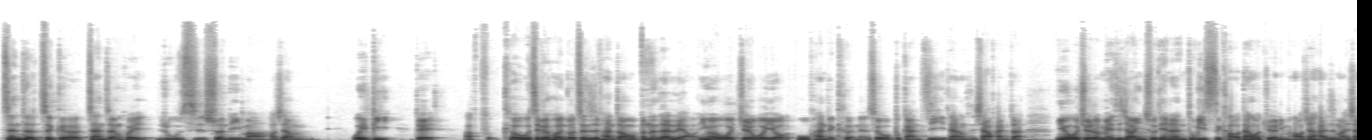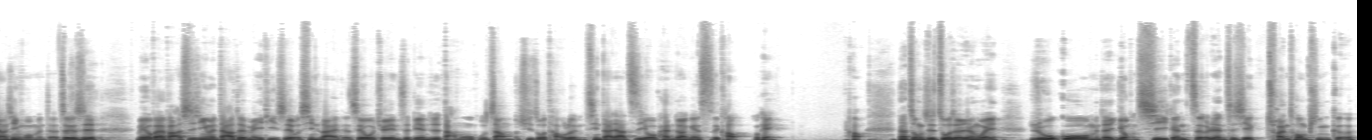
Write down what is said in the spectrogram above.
真的这个战争会如此顺利吗？好像未必。对啊，可恶，这边会很多政治判断，我不能再聊，因为我觉得我有误判的可能，所以我不敢自己这样子下判断。因为我觉得每次叫引书店的人独立思考，但我觉得你们好像还是蛮相信我们的，这个是没有办法的事情，因为大家对媒体是有信赖的，所以我决定这边就是打模糊仗，不去做讨论，请大家自由判断跟思考。OK。好，那总之，作者认为，如果我们的勇气跟责任这些传统品格，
